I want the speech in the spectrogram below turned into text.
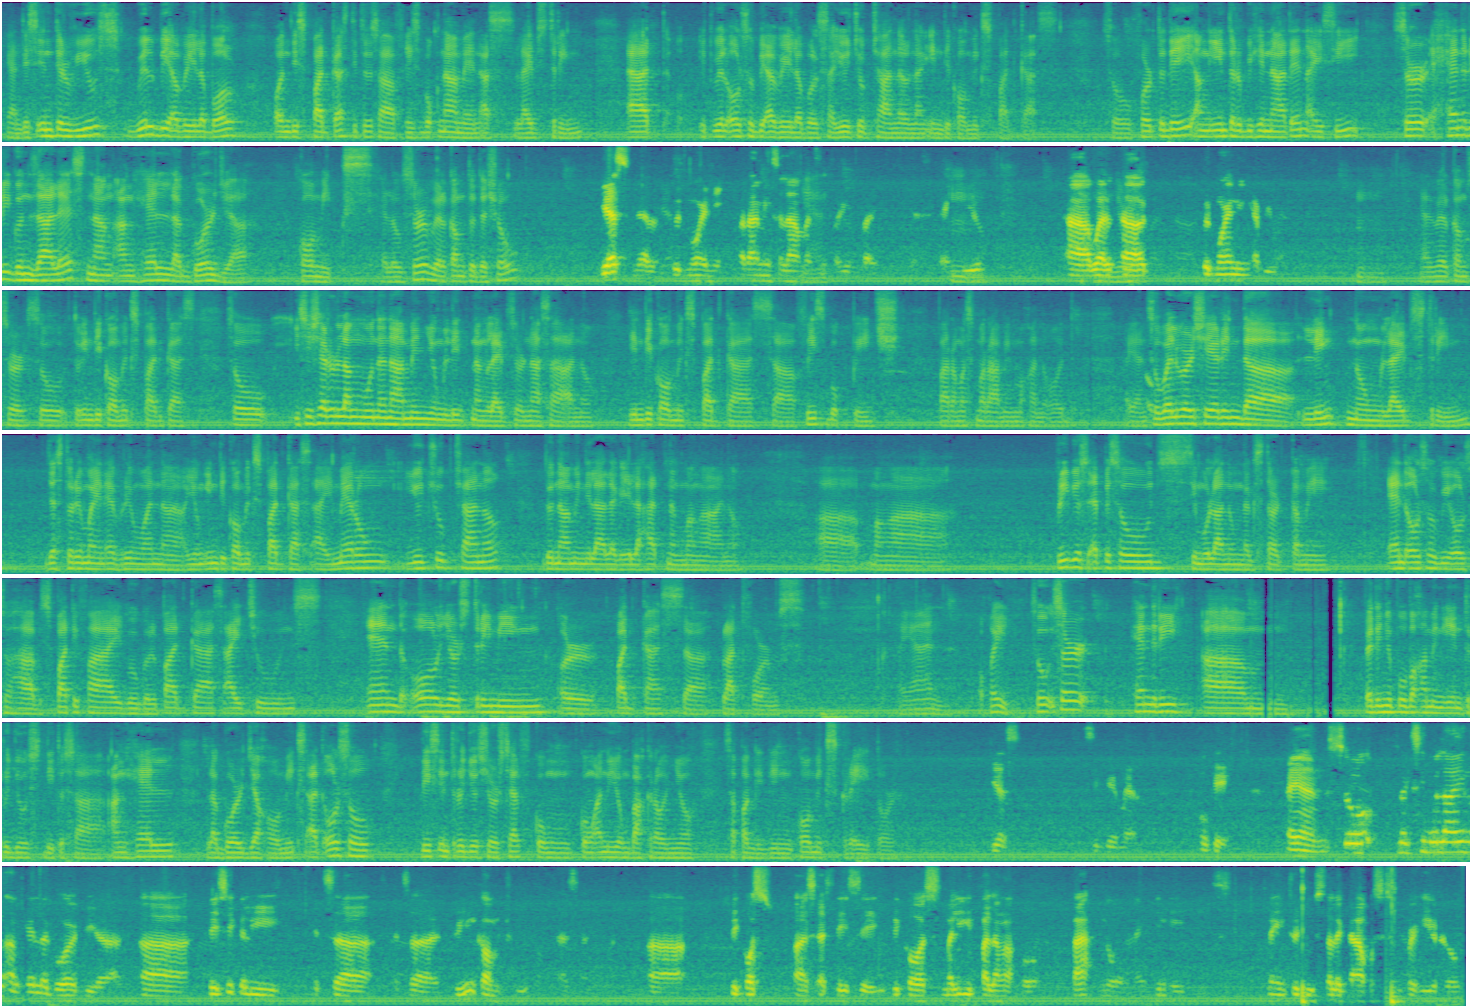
And these interviews will be available on this podcast dito sa Facebook namin as live stream at it will also be available sa YouTube channel ng Indie Comics Podcast. So for today, ang i-interviewin natin ay si Sir Henry Gonzalez ng Angel La Gorgia Comics. Hello sir, welcome to the show. Yes, Mel. Good morning. Maraming salamat yeah. sa pag-invite. Yes, thank mm. you. Uh, well, uh, good morning everyone. And welcome sir so to Indie Comics Podcast. So, i-share lang muna namin yung link ng live sir nasa ano, Indie Comics Podcast sa uh, Facebook page para mas maraming makanood. Ayan. So while we're sharing the link nung live stream, just to remind everyone na yung Indie Comics Podcast ay merong YouTube channel. Doon namin nilalagay lahat ng mga ano uh, mga previous episodes simula nung nag-start kami And also we also have Spotify, Google Podcasts, iTunes, and all your streaming or podcast uh, platforms. Ayan. Okay. So Sir Henry, um, pwede niyo po ba kaming i-introduce dito sa Angel Lagordia Comics at also please introduce yourself kung kung ano yung background nyo sa pagiging comics creator. Yes. Sige, ma'am. Okay. Ayan. So, nagsimula yung Angel Guardia. Uh, basically, it's a it's a dream come true as uh, because as as they say because maliit pa lang ako back no 1980s na-introduce talaga ako sa superhero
